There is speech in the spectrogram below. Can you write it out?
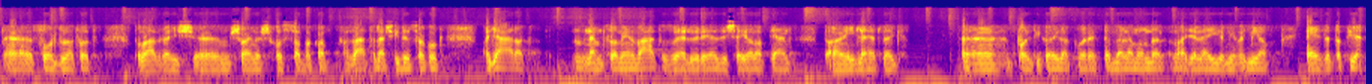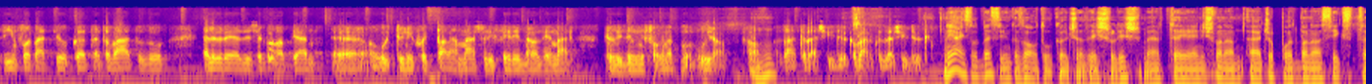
e, fordulatot, továbbra is e, sajnos hosszabbak az átadási időszakok. A gyárak nem tudom én változó előrejelzései alapján talán így lehetleg politikailag korrektebben lemondani, vagy leírni, hogy mi a helyzet a piaci információkkal, tehát a változó előrejelzések alapján úgy tűnik, hogy talán második fél évben azért már rövidülni fognak újra uh-huh. az átadási idők, a várkozási idők. Néhány szót beszélünk az autókölcsönzésről is, mert ilyen is van a, a csoportban a Sixt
